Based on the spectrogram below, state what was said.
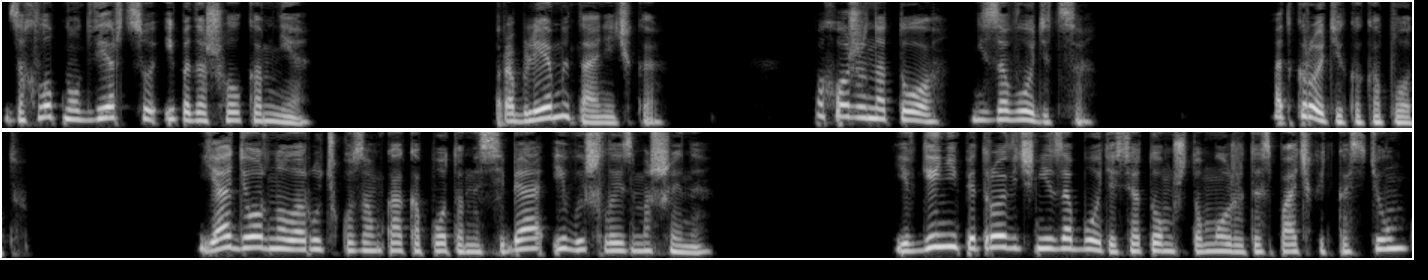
захлопнул дверцу и подошел ко мне. «Проблемы, Танечка?» «Похоже на то, не заводится». «Откройте-ка капот». Я дернула ручку замка капота на себя и вышла из машины. Евгений Петрович, не заботясь о том, что может испачкать костюм,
